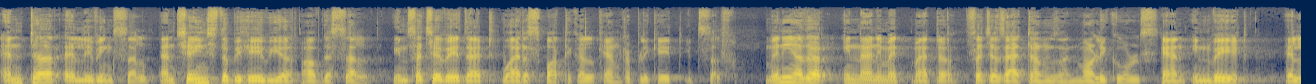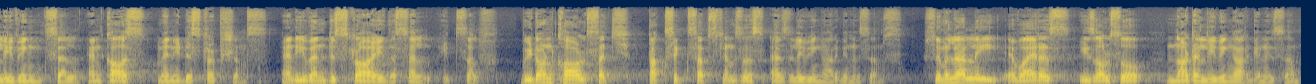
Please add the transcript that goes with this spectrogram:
enter a living cell and change the behavior of the cell in such a way that virus particle can replicate itself. Many other inanimate matter, such as atoms and molecules, can invade a living cell and cause many disruptions and even destroy the cell itself. We don't call such toxic substances as living organisms. Similarly, a virus is also not a living organism.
